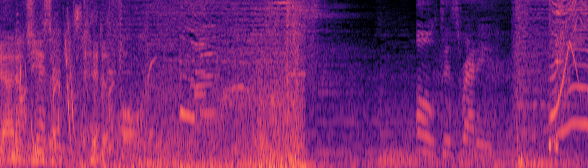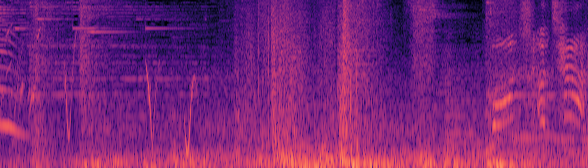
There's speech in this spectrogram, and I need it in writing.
Strategies are pitiful. Ult is ready. Launch attack!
